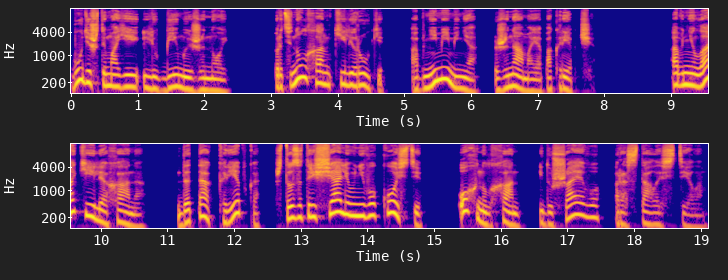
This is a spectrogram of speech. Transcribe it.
Будешь ты моей любимой женой». Протянул хан Киле руки. «Обними меня, жена моя, покрепче». Обняла Киля хана, да так крепко, что затрещали у него кости. Охнул хан, и душа его рассталась с телом.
